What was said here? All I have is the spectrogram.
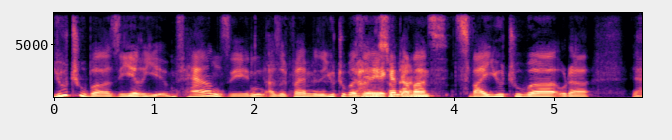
YouTuber-Serie im Fernsehen. Also ich weiß nicht, ob ihr eine YouTuber-Serie so kennt, aber zwei YouTuber oder ja,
